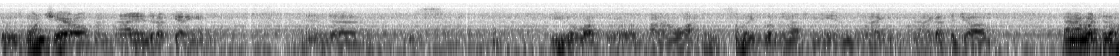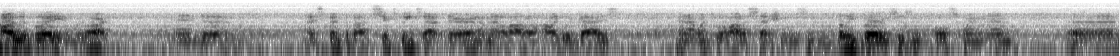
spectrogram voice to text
there was one chair open, and I ended up getting it. And uh, it was either luck or I don't know what. Somebody blew me out for me, and, and I and I got the job. And I went to the Hollywood Palladium with Art, and uh, I spent about six weeks out there, and I met a lot of the Hollywood guys, and I went to a lot of sessions, and Billy Bergs was in full swing then. Uh,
